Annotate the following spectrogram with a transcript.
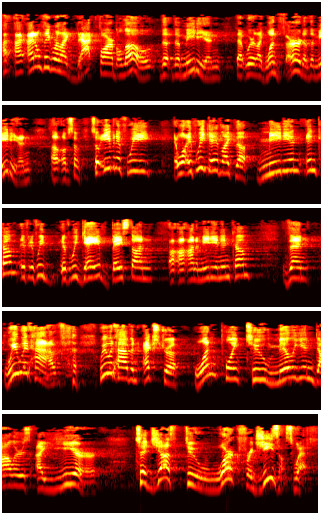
I, I, don't think we're like that far below the, the median, that we're like one third of the median of, of some. So even if we well, if we gave like the median income, if, if we if we gave based on uh, on a median income, then we would have we would have an extra 1.2 million dollars a year to just do work for Jesus with.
